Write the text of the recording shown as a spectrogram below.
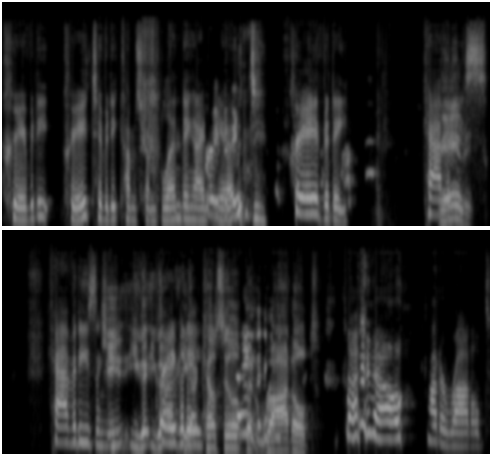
creativity creativity comes from blending ideas. creativity. Cavities cavities and so you, you, got, you, got, you got Kelsey a little bit rattled. I know, kind of rattled.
